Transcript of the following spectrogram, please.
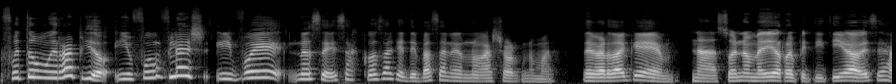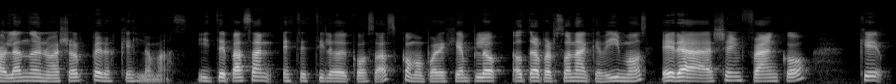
Fue todo muy rápido y fue un flash y fue, no sé, esas cosas que te pasan en Nueva York nomás. De verdad que, nada, sueno medio repetitiva a veces hablando de Nueva York, pero es que es lo más. Y te pasan este estilo de cosas, como por ejemplo otra persona que vimos era Jane Franco, que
